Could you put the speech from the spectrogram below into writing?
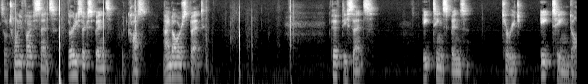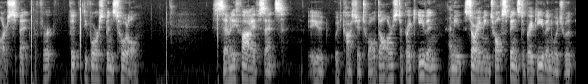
So 25 cents, 36 spins would cost $9 spent. 50 cents, 18 spins to reach $18 spent for 54 spins total. 75 cents it would cost you $12 to break even. I mean, sorry, I mean 12 spins to break even, which would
